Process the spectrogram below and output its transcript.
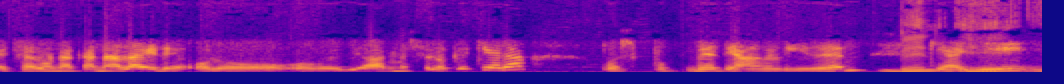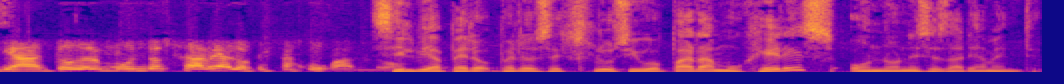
echar una cana al aire o, lo, o llámese lo que quiera, pues pu- vete a Gliden, Ven, que allí eh, ya todo el mundo sabe a lo que está jugando. Silvia, pero, pero ¿es exclusivo para mujeres o no necesariamente?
